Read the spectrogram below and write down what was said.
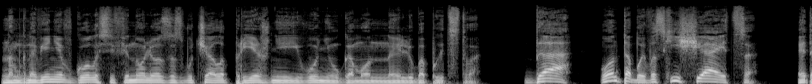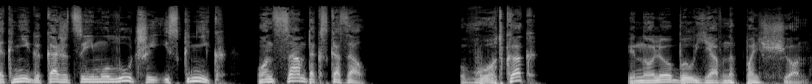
На мгновение в голосе Фенолио зазвучало прежнее его неугомонное любопытство. «Да, он тобой восхищается. Эта книга кажется ему лучшей из книг. Он сам так сказал». «Вот как?» Фенолио был явно польщен.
